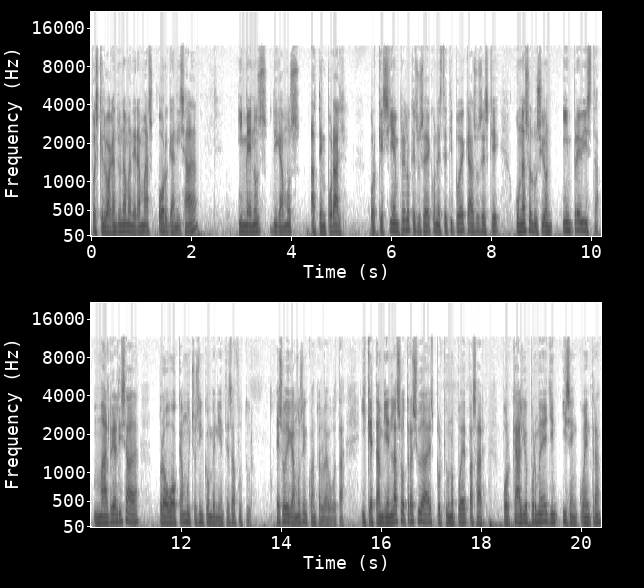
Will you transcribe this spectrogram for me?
pues que lo hagan de una manera más organizada y menos, digamos, atemporal, porque siempre lo que sucede con este tipo de casos es que una solución imprevista, mal realizada, provoca muchos inconvenientes a futuro. Eso digamos en cuanto a lo de Bogotá. Y que también las otras ciudades, porque uno puede pasar por Cali o por Medellín y se encuentra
